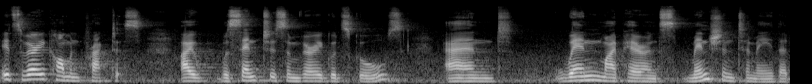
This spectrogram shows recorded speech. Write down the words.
it's very common practice. I was sent to some very good schools, and when my parents mentioned to me that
